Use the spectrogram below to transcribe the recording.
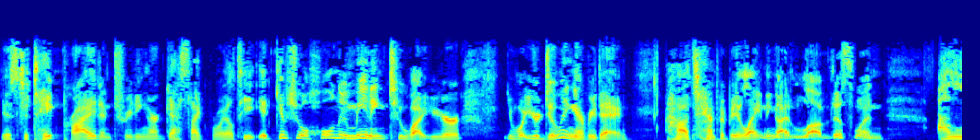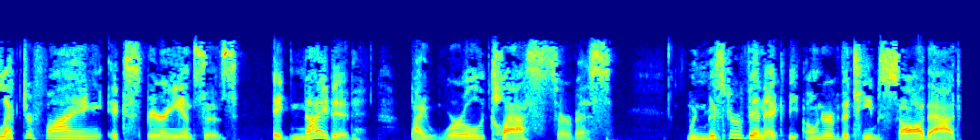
is to take pride in treating our guests like royalty. It gives you a whole new meaning to what you're, what you're doing every day. Uh, Tampa Bay Lightning, I love this one. Electrifying experiences ignited by world-class service when Mr. Vinik, the owner of the team, saw that,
